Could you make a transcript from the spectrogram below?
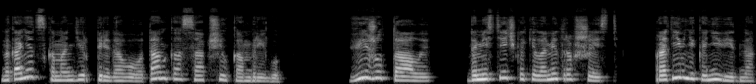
Наконец командир передового танка сообщил комбригу. «Вижу талы. До местечка километров шесть. Противника не видно».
